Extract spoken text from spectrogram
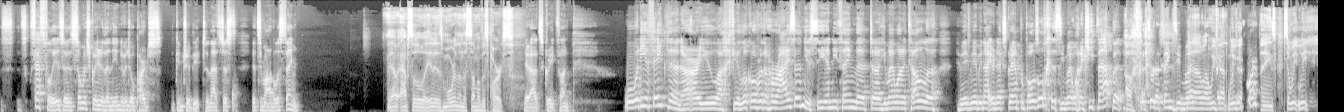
successfully is, is so much greater than the individual parts contribute. And that's just, it's a marvelous thing. Yeah, absolutely. It is more than the sum of its parts. Yeah, it's great fun. Well, what do you think then? Are, are you, uh, if you look over the horizon, you see anything that uh, you might want to tell uh, maybe maybe not your next grant proposal because you might want to keep that, but oh. sort of things you might. Yeah, well, we've got we've got for? things. So we we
